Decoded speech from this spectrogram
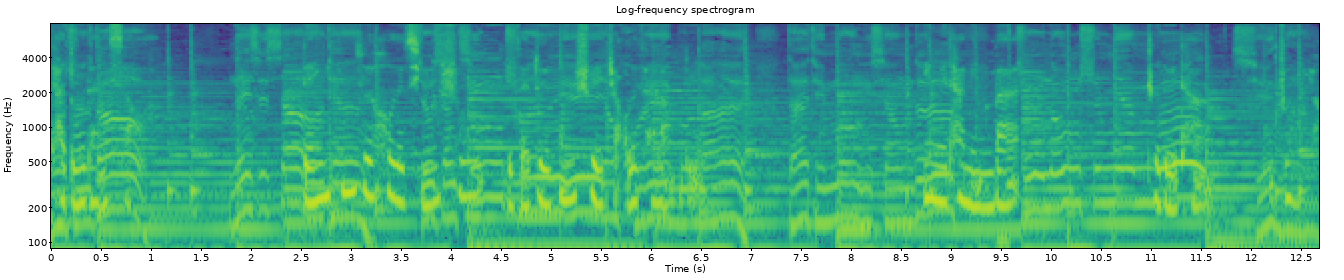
他多胆小，连一封最后的情书也在对方睡着了才朗读。因为他明白，这对他不重要。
